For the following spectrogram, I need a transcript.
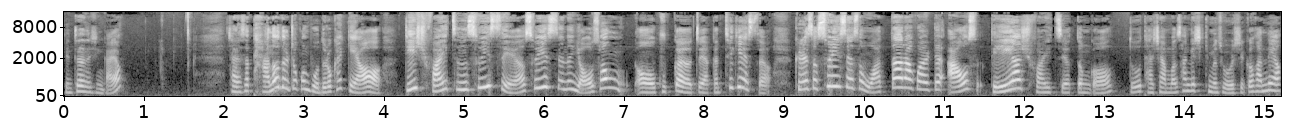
괜찮으신가요? 자, 그래서 단어들 조금 보도록 할게요. Die Schweiz는 스위스예요. 스위스는 여성 어, 국가였죠. 약간 특이했어요. 그래서 스위스에서 왔다라고 할 때 aus der Schweiz였던 것도 다시 한번 상기시키면 좋으실 것 같네요.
